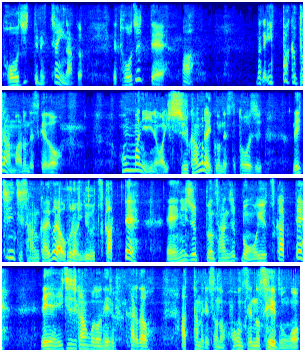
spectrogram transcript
当時ってめっちゃいいなと。で、当時って、まあ、なんか一泊プランもあるんですけど、ほんまにいいのは1週間ぐらい行くんですよ、当時。で、1日3回ぐらいお風呂湯使って、えー、20分、30分お湯使って、で、1時間ほど寝る。体を温めて、その温泉の成分を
